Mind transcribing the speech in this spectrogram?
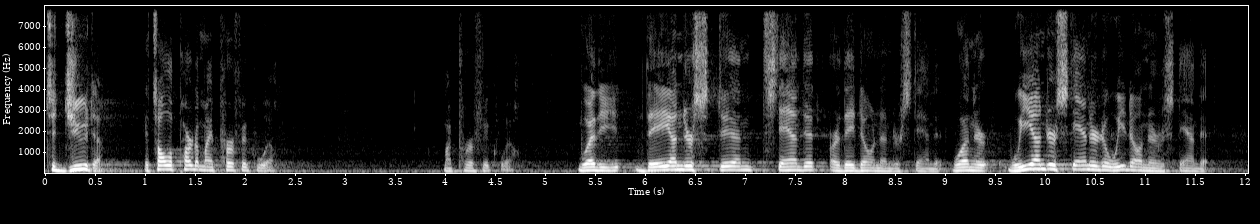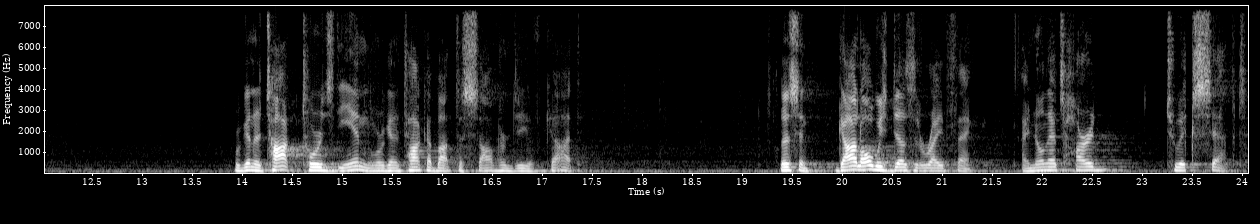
to Judah, it's all a part of my perfect will my perfect will. Whether they understand it or they don't understand it. Whether we understand it or we don't understand it. We're going to talk towards the end, we're going to talk about the sovereignty of God. Listen, God always does the right thing. I know that's hard to accept.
